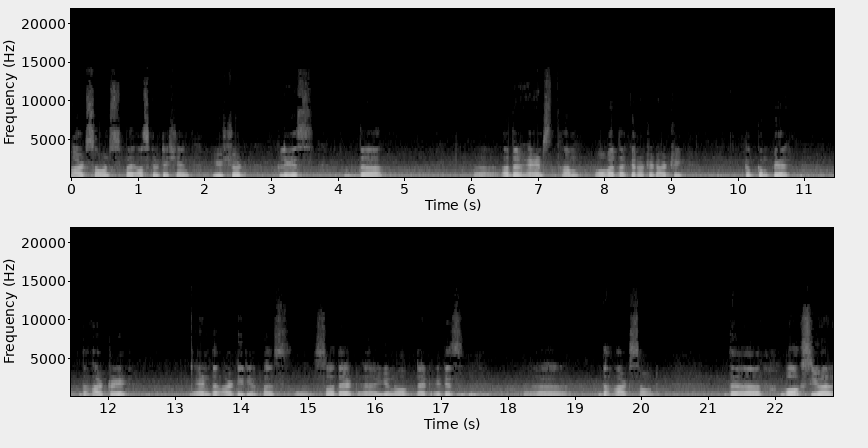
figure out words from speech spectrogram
heart sounds by auscultation you should place the uh, other hand's thumb over the carotid artery to compare the heart rate and the arterial pulse so that uh, you know that it is uh, the heart sound. The box you are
